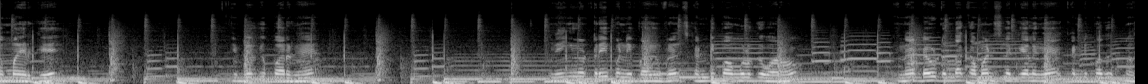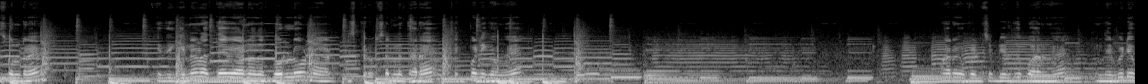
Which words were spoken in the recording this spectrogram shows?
தம்மாக இருக்குது இப்படி இருக்கு பாருங்கள் நீங்களும் ட்ரை பண்ணி பாருங்கள் ஃப்ரெண்ட்ஸ் கண்டிப்பாக உங்களுக்கு வரும். என்ன டவுட் இருந்தால் கமெண்ட்ஸில் கேளுங்கள் கண்டிப்பாக நான் சொல்கிறேன் இதுக்கு என்னென்ன தேவையான அந்த பொருளோ நான் டிஸ்கிரிப்ஷனில் தரேன். செக் பண்ணிக்கோங்க. பாருங்கள் ஃப்ரெண்ட்ஸ் இப்படி இருக்குது பாருங்கள் இந்த வீடியோ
